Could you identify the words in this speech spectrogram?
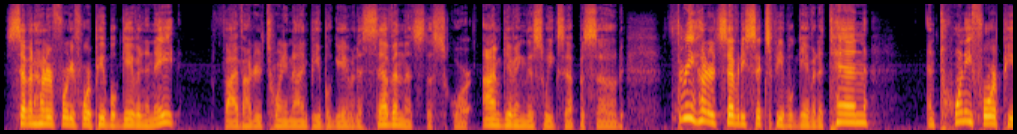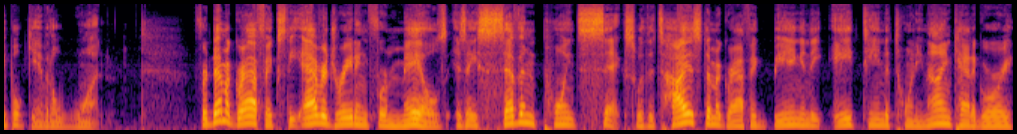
744 people gave it an 8, 529 people gave it a 7. That's the score I'm giving this week's episode. 376 people gave it a 10, and 24 people gave it a 1. For demographics, the average rating for males is a 7.6, with its highest demographic being in the 18 to 29 category,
